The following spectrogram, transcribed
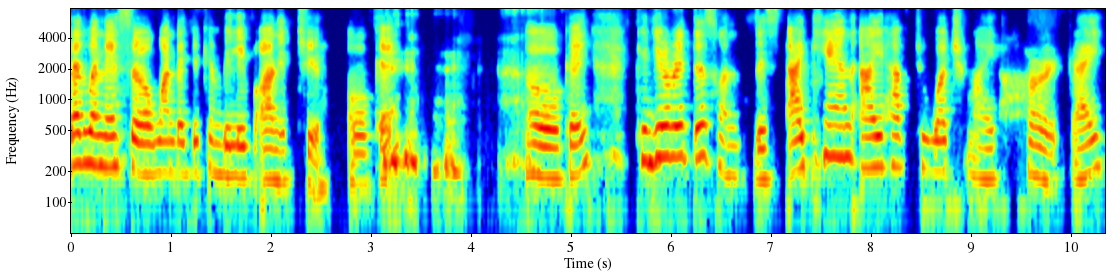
That one is uh, one that you can believe on it too. Okay. okay. Can you read this one? This I can. I have to watch my heart. Right.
